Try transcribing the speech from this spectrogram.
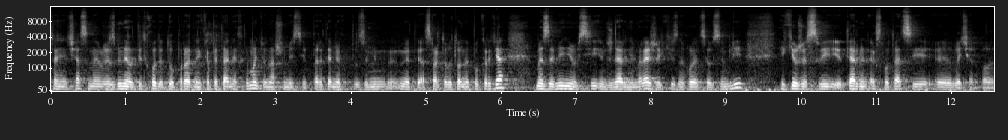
Останнім часом ми вже змінили підходи до проведення капітальних ремонтів в нашому місті. Перед тим як замінити асфальтобетонне покриття, ми замінюємо всі інженерні мережі, які знаходяться в землі, які вже свій термін експлуатації е, вичерпали.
